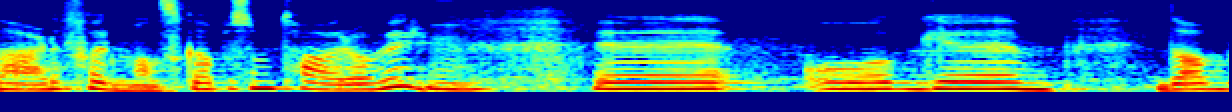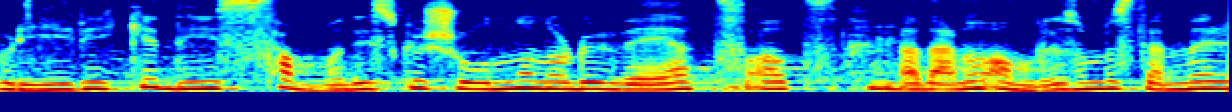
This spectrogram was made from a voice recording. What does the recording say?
da er det formannskapet som tar over. Mm. Eh, og eh, da blir det ikke de samme diskusjonene når du vet at ja, det er noen andre som bestemmer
